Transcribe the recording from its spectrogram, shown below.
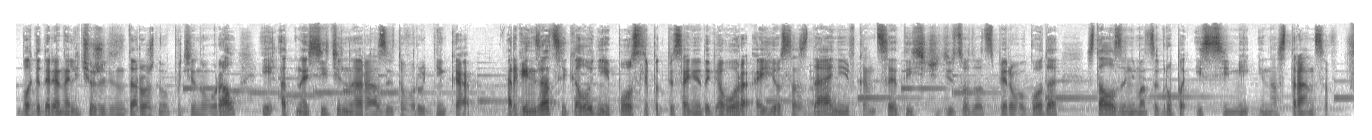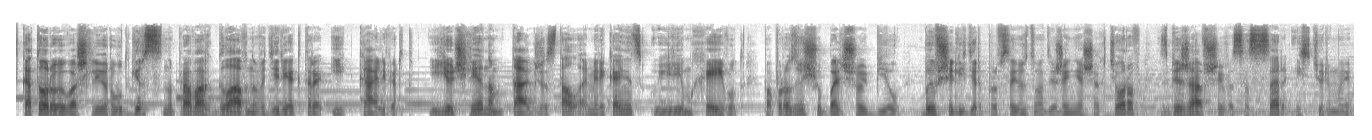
благодаря наличию железнодорожного пути на Урал и относительно развитого рудника. Организацией колонии после подписания договора о ее создании в конце 1921 года стала заниматься группа из семи иностранцев, в которую вошли Рутгерс на правах главного директора и Кальверт. Ее членом также стал американец Уильям Хейвуд по прозвищу Большой Билл, бывший лидер профсоюзного движения шахтеров, сбежавший в СССР из тюрьмы.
